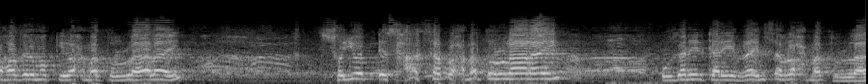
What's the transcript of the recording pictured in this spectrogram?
মহাজের মক্কি রহমাতুল্লাহ আলাই সৈয়দ ইসহাক সাহেব রহমাতুল্লাহ আলাই উজানির কারি ইব্রাহিম সাহেব রহমাতুল্লাহ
